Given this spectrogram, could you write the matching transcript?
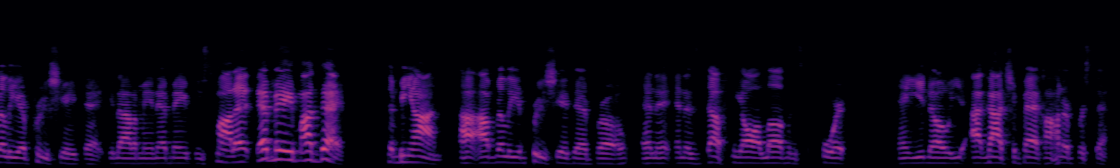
really appreciate that. You know what I mean? That made me smile. That that made my day. To be honest, I, I really appreciate that, bro. And it, and it's definitely all love and support. And you know, I got your back 100. percent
